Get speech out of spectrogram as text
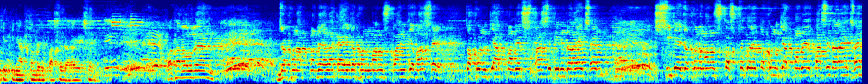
কি তিনি আপনাদের পাশে দাঁড়িয়েছেন কথা বলবেন? যখন আপনাদের এলাকায় যখন মানুষ পানিতে বাসে তখন কি আপনাদের পাশে তিনি দাঁড়িয়েছেন শীতে যখন মানুষ কষ্ট করে, তখন কি আপনাদের পাশে দাঁড়িয়েছেন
